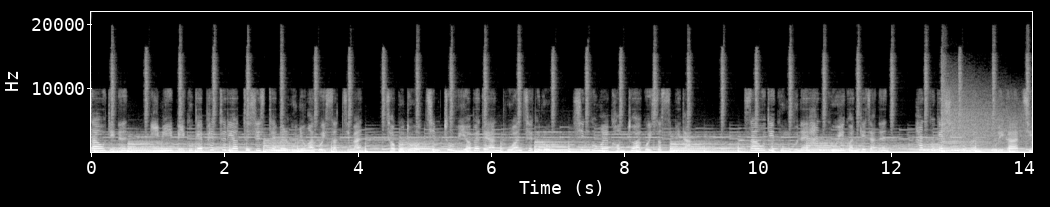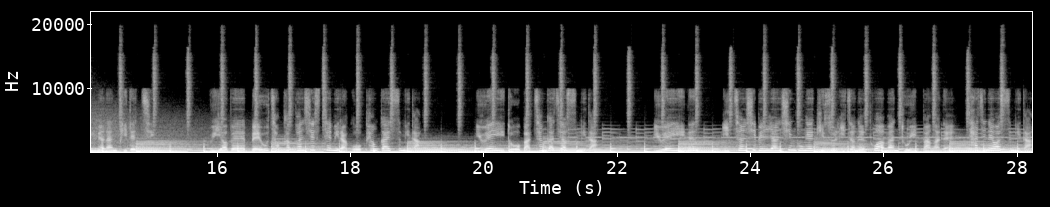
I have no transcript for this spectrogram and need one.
사우디는 이미 미국의 패트리어트 시스템을 운용하고 있었지만 적어도 침투 위협에 대한 보완책으로 신궁을 검토하고 있었습니다. 사우디 공군의 한 고위 관계자는 한국의 신궁은 우리가 직면한 비대칭 위협에 매우 적합한 시스템이라고 평가했습니다. UAE도 마찬가지였습니다. UAE는 2011년 신궁의 기술 이전을 포함한 도입 방안을 타진해 왔습니다.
